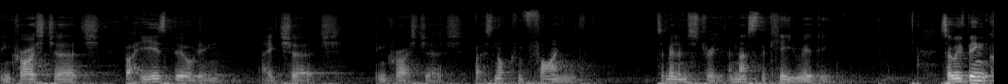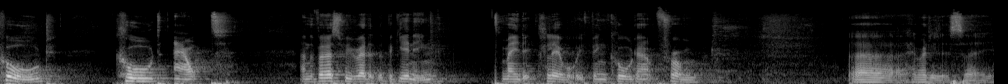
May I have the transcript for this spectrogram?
in Christchurch, but he is building a church in Christchurch. But it's not confined to Milham Street, and that's the key, really. So we've been called, called out. And the verse we read at the beginning made it clear what we've been called out from. Uh, where did it say?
